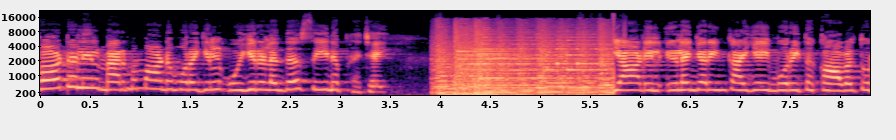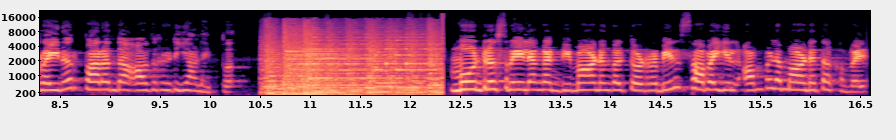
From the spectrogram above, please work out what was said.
ஹோட்டலில் மர்மமான முறையில் உயிரிழந்த சீன பிரஜை. யாழில் இளைஞரின் கையை முறித்த காவல்துறையினர் பரந்த அதிரடி அழைப்பு. மூன்று ஸ்ரீலங்கன் விமானங்கள் தொடர்பில் சபையில் அம்பலமான தகவல்.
